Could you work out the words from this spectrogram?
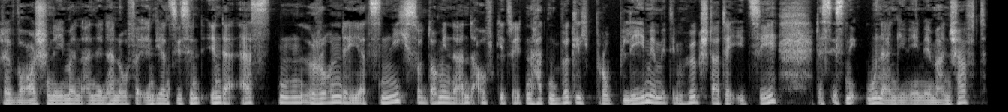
Revanche nehmen an den Hannover Indians. Sie sind in der ersten Runde jetzt nicht so dominant aufgetreten, hatten wirklich Probleme mit dem Höchstadter IC. Das ist eine unangenehme Mannschaft.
